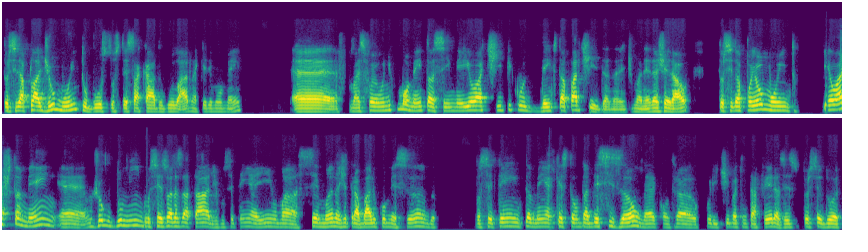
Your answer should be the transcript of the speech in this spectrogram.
A torcida aplaudiu muito o Bustos ter sacado o Goulart naquele momento, é, mas foi o único momento assim meio atípico dentro da partida, né? De maneira geral, a torcida apoiou muito. E eu acho também é, um jogo domingo, seis horas da tarde, você tem aí uma semana de trabalho começando, você tem também a questão da decisão né, contra o Curitiba quinta-feira. Às vezes o torcedor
